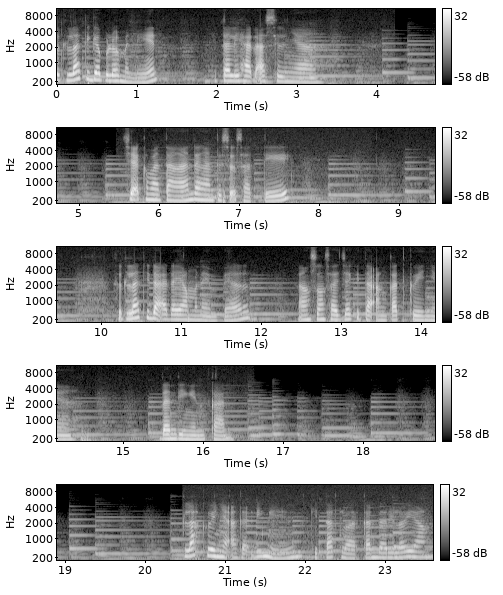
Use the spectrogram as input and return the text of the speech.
Setelah 30 menit, kita lihat hasilnya. Cek kematangan dengan tusuk sate. Setelah tidak ada yang menempel, langsung saja kita angkat kuenya dan dinginkan. Setelah kuenya agak dingin, kita keluarkan dari loyang.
